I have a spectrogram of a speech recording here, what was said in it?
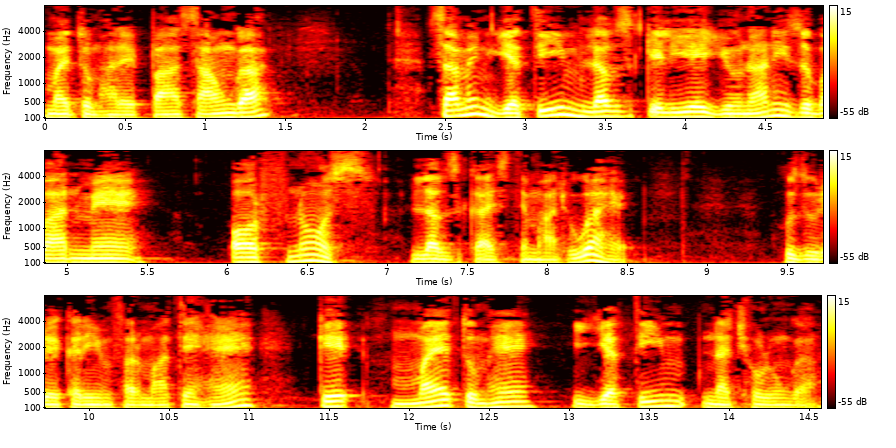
میں تمہارے پاس آؤں گا۔ سامن یتیم لفظ کے لیے یونانی زبان میں اورفنوس لفظ کا استعمال ہوا ہے۔ حضور کریم فرماتے ہیں کہ میں تمہیں یتیم نہ چھوڑوں گا،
